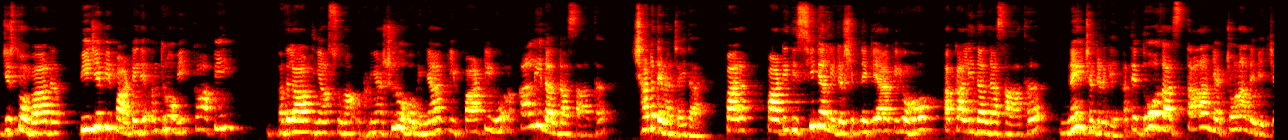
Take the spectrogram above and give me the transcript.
ਜਿਸ ਤੋਂ ਬਾਅਦ ਬੀਜੇਪੀ ਪਾਰਟੀ ਦੇ ਅੰਦਰੋਂ ਵੀ ਕਾਫੀ ਬਦਲਾਵ ਦੀਆਂ ਸੁਰਾਂ ਉੱਠਣੀਆਂ ਸ਼ੁਰੂ ਹੋ ਗਈਆਂ ਕਿ ਪਾਰਟੀ ਨੂੰ ਅਕਾਲੀ ਦਲ ਦਾ ਸਾਥ ਛੱਡ ਦੇਣਾ ਚਾਹੀਦਾ ਹੈ। ਪਰ ਪਾਰਟੀ ਦੀ ਸੀਨੀਅਰ ਲੀਡਰਸ਼ਿਪ ਨੇ ਕਿਹਾ ਕਿ ਉਹ ਅਕਾਲੀ ਦਲ ਦਾ ਸਾਥ ਨਹੀਂ ਛੱਡਣਗੇ ਅਤੇ 2017 ਦੀਆਂ ਚੋਣਾਂ ਦੇ ਵਿੱਚ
